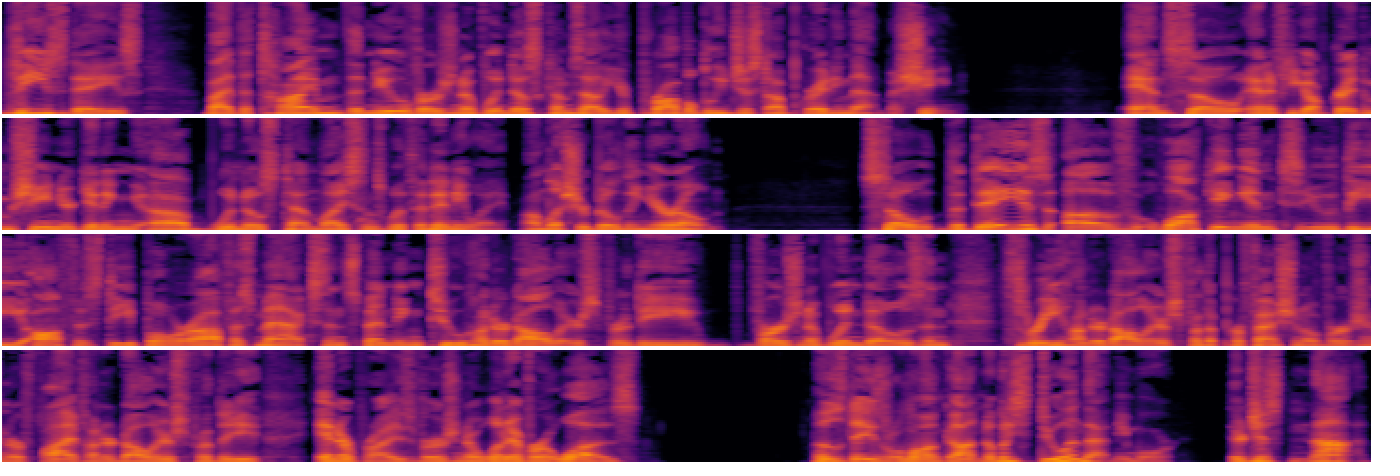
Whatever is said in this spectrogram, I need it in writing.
These days, by the time the new version of Windows comes out, you're probably just upgrading that machine. And so, and if you upgrade the machine, you're getting a Windows 10 license with it anyway, unless you're building your own. So the days of walking into the Office Depot or Office Max and spending $200 for the version of Windows and $300 for the professional version or $500 for the enterprise version or whatever it was, those days are long gone. Nobody's doing that anymore. They're just not.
